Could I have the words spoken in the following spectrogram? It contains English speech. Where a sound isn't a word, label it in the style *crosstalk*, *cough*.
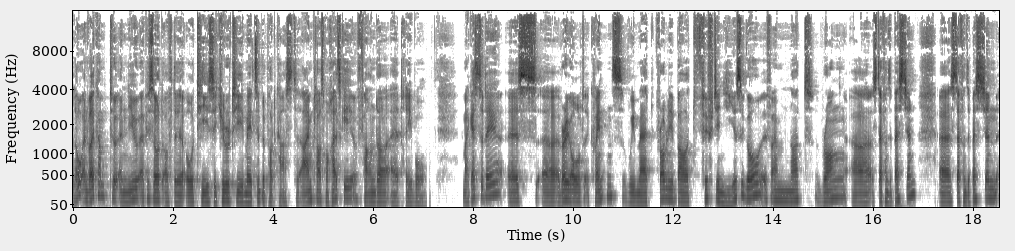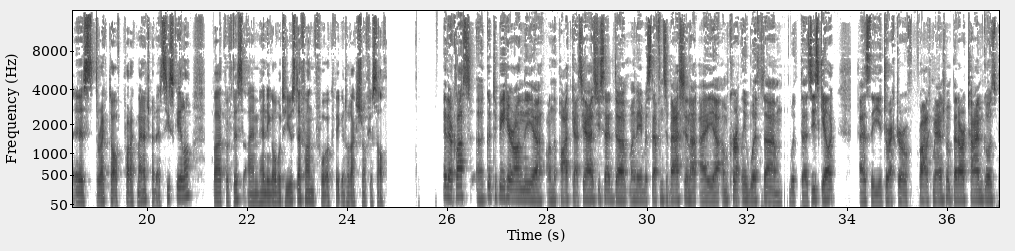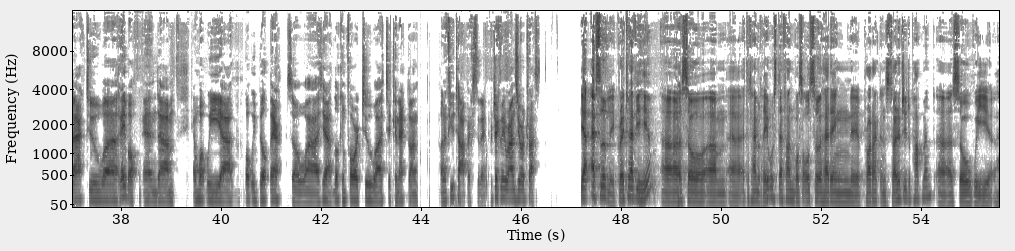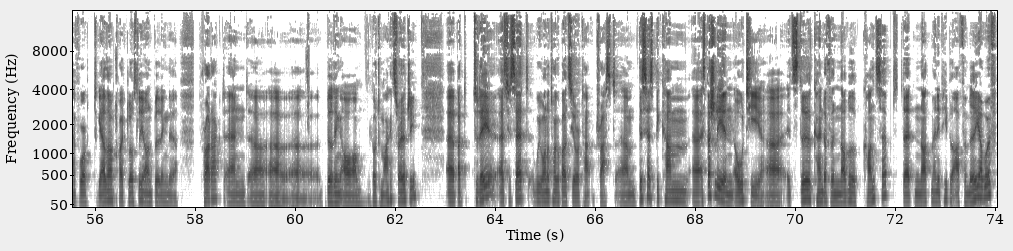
Hello and welcome to a new episode of the OT Security Made Simple podcast. I'm Klaus Mochalski, founder at Rhebo. My guest today is uh, a very old acquaintance. We met probably about 15 years ago, if I'm not wrong, uh, Stefan Sebastian. Uh, Stefan Sebastian is Director of Product Management at Zscaler. But with this, I'm handing over to you, Stefan, for a quick introduction of yourself. Hey there, Klaus. Uh, good to be here on the uh, on the podcast. Yeah, as you said, uh, my name is Stefan Sebastian. I, I am uh, currently with um, with uh, Zscaler as the director of product management, but our time goes back to uh, Rhebo and um, and what we what we built there. So yeah, looking forward to to connect on on a few topics today, particularly around zero trust. Yeah, absolutely. Great to have you here. Uh, so um, uh, at the time at Rhebo, Stefan was also heading the product and strategy department. Uh, so we have worked together quite closely on building the product and uh, uh, building our go-to-market strategy. Uh, but today, as you said, we want to talk about zero trust. Um, this has become, uh, especially in OT, uh, it's still kind of a novel concept that not many people are familiar with.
